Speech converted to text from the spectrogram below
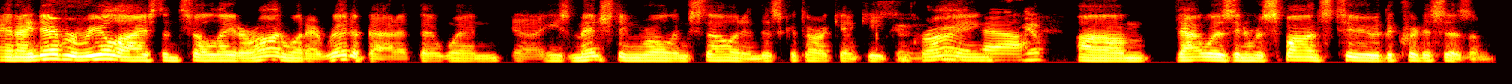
And I never realized until later on when I read about it that when uh, he's mentioning Rolling Stone and this guitar can't keep from crying, Yeah. um, that was in response to the criticism.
